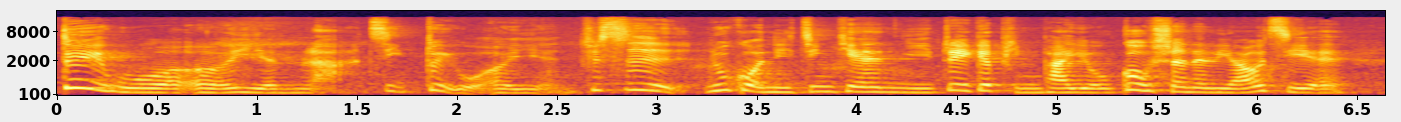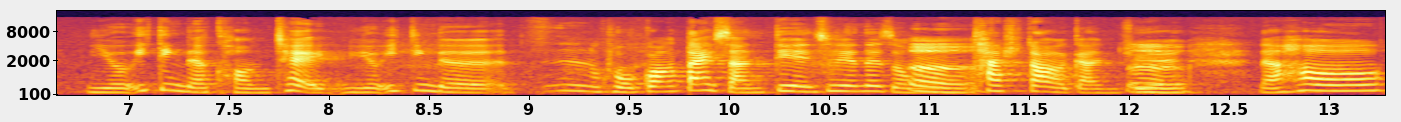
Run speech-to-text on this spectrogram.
对我而言啦，即对我而言，就是如果你今天你对一个品牌有够深的了解，你有一定的 contact，你有一定的嗯火光带闪电，就是那种嗯。touch 到的感觉，嗯。然后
